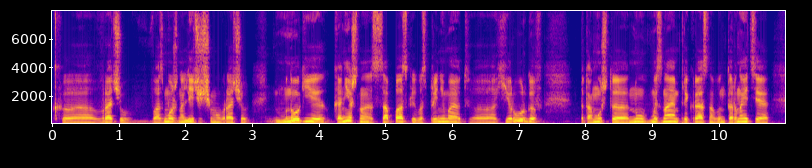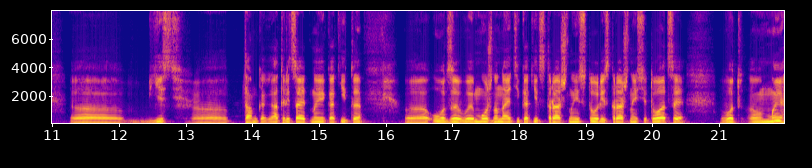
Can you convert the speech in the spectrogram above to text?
к врачу, возможно, лечащему врачу. Многие, конечно, с опаской воспринимают хирургов, потому что, ну, мы знаем прекрасно в интернете есть там отрицательные какие-то э, отзывы, можно найти какие-то страшные истории, страшные ситуации. Вот э, мы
